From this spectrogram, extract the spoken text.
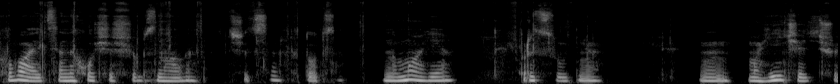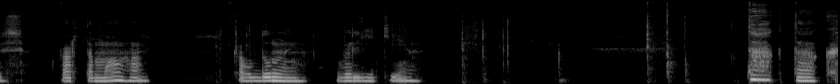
Ховається, не хоче, щоб знали, що це, хто це. Ну, магія присутня. Магічать щось. Карта мага. Колдуни великі. Так, так.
